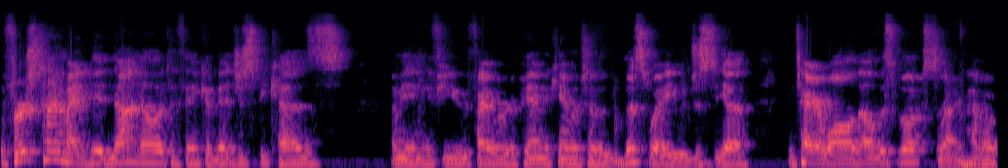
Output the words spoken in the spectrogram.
The first time I did not know what to think of it just because, I mean, if you if I were to pan the camera to this way, you would just see a entire wall of Elvis books. I Right. have over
